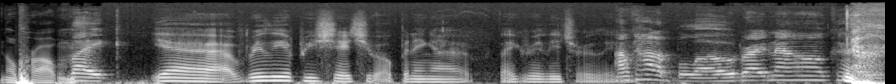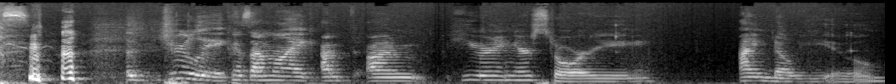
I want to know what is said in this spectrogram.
no problem. Like, Yeah, really appreciate you opening up. Like really, truly. I'm kind of blowed right now because uh, truly, because I'm like, I'm I'm hearing your story. I know you.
